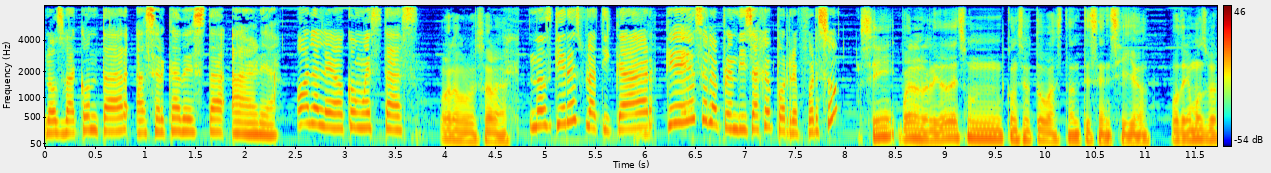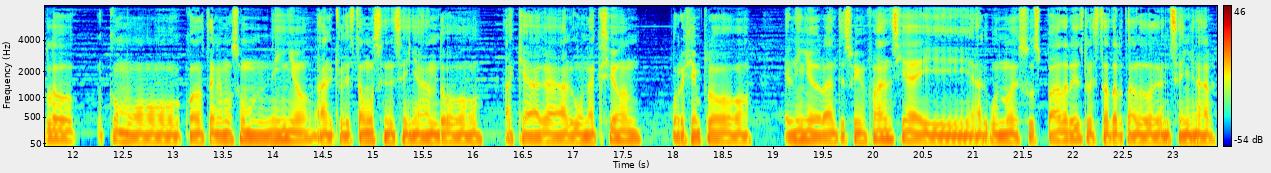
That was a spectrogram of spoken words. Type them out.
nos va a contar acerca de esta área. Hola Leo, ¿cómo estás? Hola profesora. ¿Nos quieres platicar qué es el aprendizaje por refuerzo? Sí, bueno, en realidad es un concepto bastante sencillo. Podríamos verlo como cuando tenemos un niño al que le estamos enseñando a que haga alguna acción. Por ejemplo, el niño durante su infancia y alguno de sus padres le está tratando de enseñar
